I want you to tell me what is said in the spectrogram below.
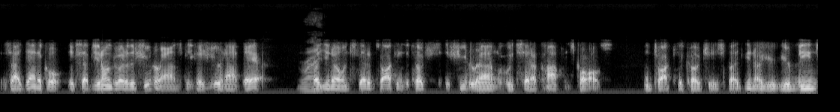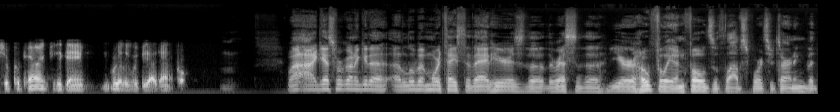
is identical, except you don't go to the shoot arounds because you're not there. Right. But you know, instead of talking to the coaches at the shoot around, we would set up conference calls and talk to the coaches. But you know, your your means of preparing for the game really would be identical. Well, I guess we're going to get a, a little bit more taste of that here as the, the rest of the year hopefully unfolds with live sports returning. But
